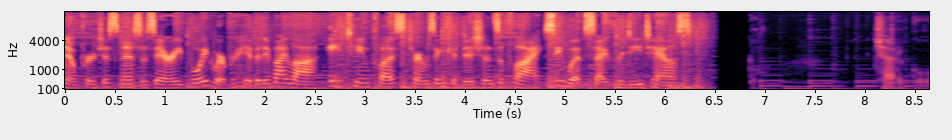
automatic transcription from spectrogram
No purchase necessary. Void where prohibited by law. 18 plus terms and conditions apply. See website for details. Charco.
